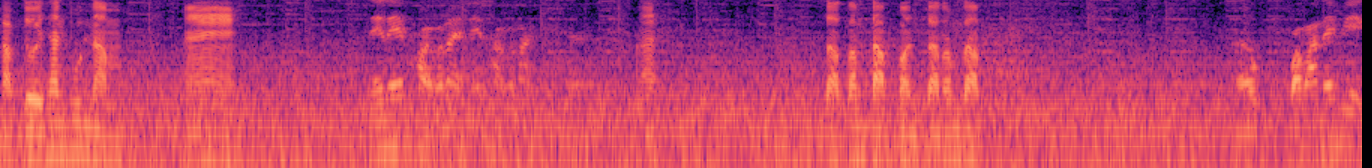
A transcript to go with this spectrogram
ขับโดยท่านผู้นำอ่าเน่เน่ถอยมาหน่อยเน่ถอยมาหน่อยอะจัดลำดับก่อนจัดลำดับ เออประมาณนี้พี่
